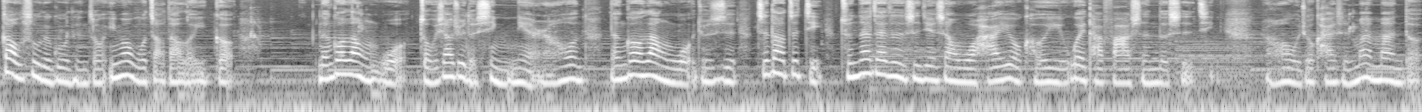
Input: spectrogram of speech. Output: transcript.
告诉的过程中，因为我找到了一个。能够让我走下去的信念，然后能够让我就是知道自己存在在这个世界上，我还有可以为它发生的事情，然后我就开始慢慢的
